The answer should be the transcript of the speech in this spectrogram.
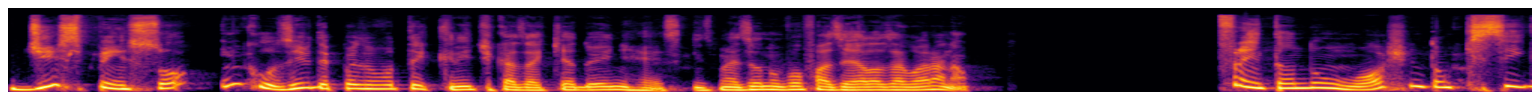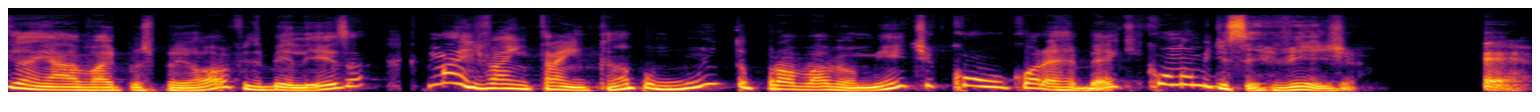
dispensou, inclusive depois eu vou ter críticas aqui a do N. Haskins, mas eu não vou fazer elas agora não. Enfrentando um Washington que se ganhar vai para os playoffs, beleza, mas vai entrar em campo muito provavelmente com o quarterback com o nome de cerveja. É.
